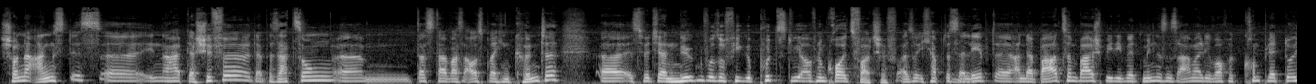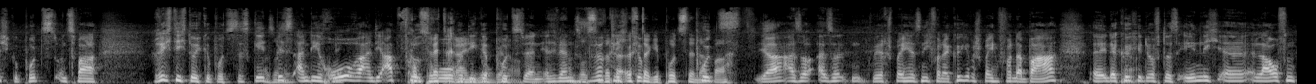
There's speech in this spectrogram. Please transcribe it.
Schon eine Angst ist äh, innerhalb der Schiffe, der Besatzung, ähm, dass da was ausbrechen könnte. Äh, es wird ja nirgendwo so viel geputzt wie auf einem Kreuzfahrtschiff. Also ich habe das mhm. erlebt äh, an der Bar zum Beispiel, die wird mindestens einmal die Woche komplett durchgeputzt und zwar richtig durchgeputzt. Das geht also bis an die Rohre, an die Abflussrohre, die geputzt genau. werden. Also werden also wirklich wird öfter geputzt in der Bar. Ja, also, also wir sprechen jetzt nicht von der Küche, wir sprechen von der Bar. Äh, in der Küche ja. dürfte das ähnlich äh, laufen.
